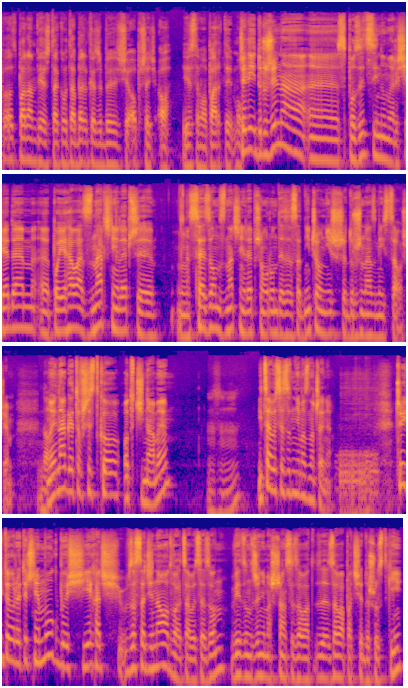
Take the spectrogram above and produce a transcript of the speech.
odpalam, wiesz, taką tabelkę, żeby się oprzeć. O, jestem oparty. Mów. Czyli drużyna e, z pozycji numer 7 e, pojechała znacznie lepszy mm, sezon, znacznie lepszą rundę zasadniczą niż drużyna z miejsca 8. No. No, i nagle to wszystko odcinamy Mhm. I cały sezon nie ma znaczenia. Czyli teoretycznie mógłbyś jechać w zasadzie na odwal cały sezon, wiedząc, że nie masz szansy zała- załapać się do szóstki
